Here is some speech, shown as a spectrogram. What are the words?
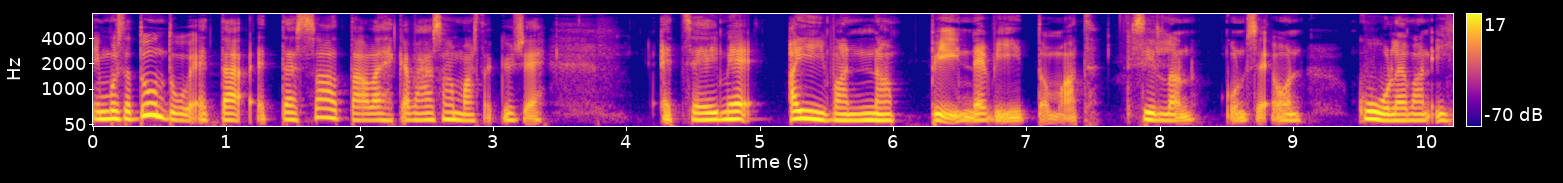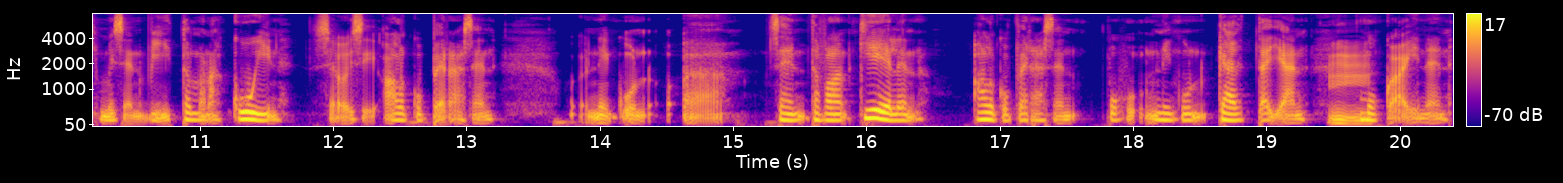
Niin musta tuntuu, että, että tässä saattaa olla ehkä vähän samasta kyse, että se ei mene aivan nappiin ne viittomat. silloin, kun se on kuulevan ihmisen viittomana kuin se olisi alkuperäisen niin kuin, äh, sen tavan kielen alkuperäisen puhu, niin kuin käyttäjän mm. mukainen.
